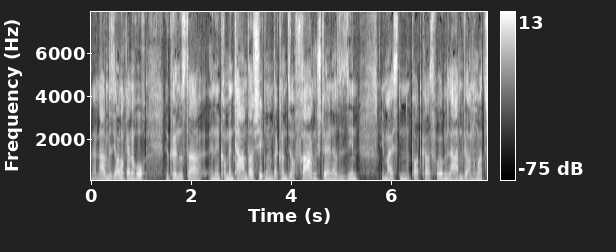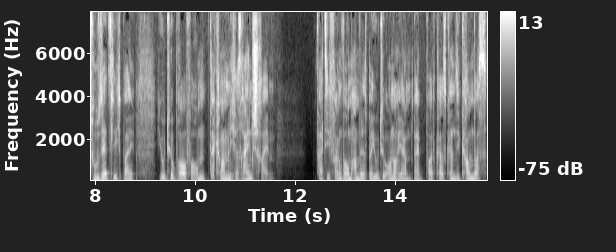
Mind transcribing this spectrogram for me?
da laden wir sie auch noch gerne hoch. Dann können Sie uns da in den Kommentaren was schicken. Da können Sie auch Fragen stellen. Also Sie sehen, die meisten Podcast-Folgen laden wir auch nochmal zusätzlich bei YouTube drauf. Warum? Da kann man nicht was reinschreiben. Falls Sie fragen, warum haben wir das bei YouTube auch noch? Ja, bei Podcast können Sie kaum was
